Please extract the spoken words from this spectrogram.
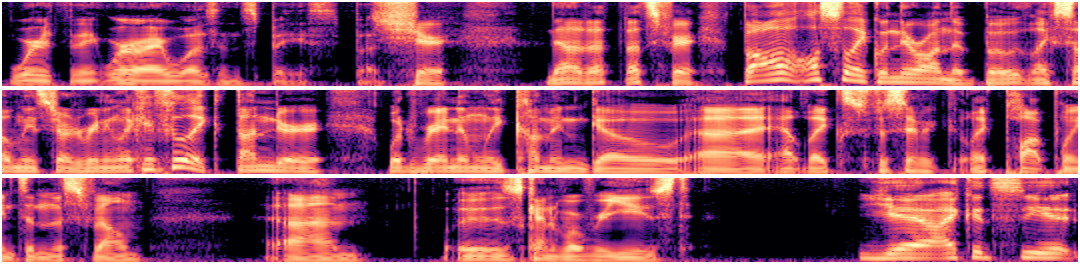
where th- where I was in space. But Sure. No, that that's fair. But also, like when they were on the boat, like suddenly it started raining. Like I feel like thunder would randomly come and go uh, at like specific like plot points in this film. Um, it was kind of overused. Yeah, I could see it.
